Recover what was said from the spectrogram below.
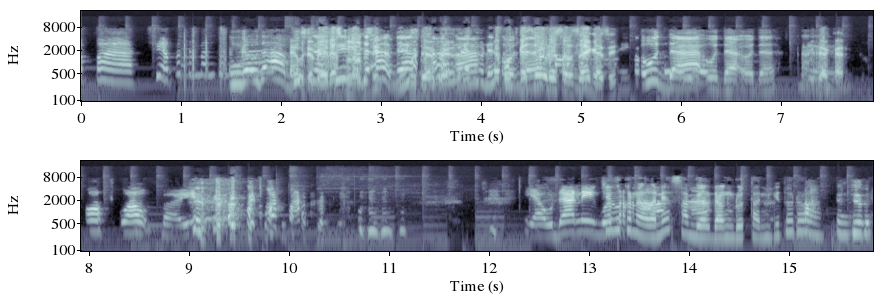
Siapa? Siapa teman-teman? Enggak udah habis udah nggak beres sih? belum udah sih? habis. Udah Ah, beres. ah. Eh, podcastnya udah selesai nggak sih? Udah, udah, udah. Udah kan? Oh, wow, baik. ya udah nih, gue kenalannya sambil dangdutan gitu dong. Anjir,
